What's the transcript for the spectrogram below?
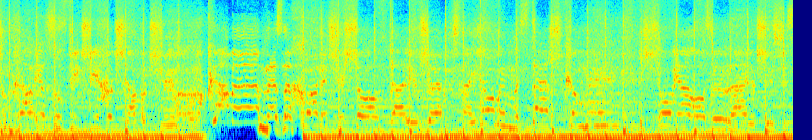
Шукав я зустрічі, хоча б очима руками Не знаходячи, що вдалі вже знайомими стежками Ішов я озираючись із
